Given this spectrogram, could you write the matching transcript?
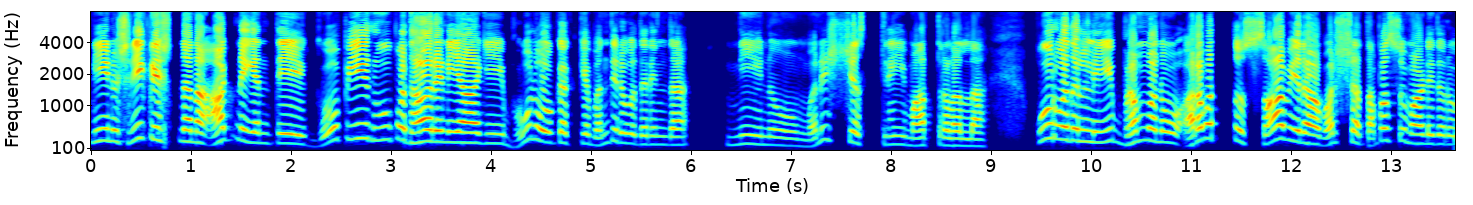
ನೀನು ಶ್ರೀಕೃಷ್ಣನ ಆಜ್ಞೆಯಂತೆ ಗೋಪೀ ರೂಪಧಾರಿಣಿಯಾಗಿ ಭೂಲೋಕಕ್ಕೆ ಬಂದಿರುವುದರಿಂದ ನೀನು ಮನುಷ್ಯ ಸ್ತ್ರೀ ಮಾತ್ರಳಲ್ಲ. ಪೂರ್ವದಲ್ಲಿ ಬ್ರಹ್ಮನು ಅರವತ್ತು ಸಾವಿರ ವರ್ಷ ತಪಸ್ಸು ಮಾಡಿದರು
